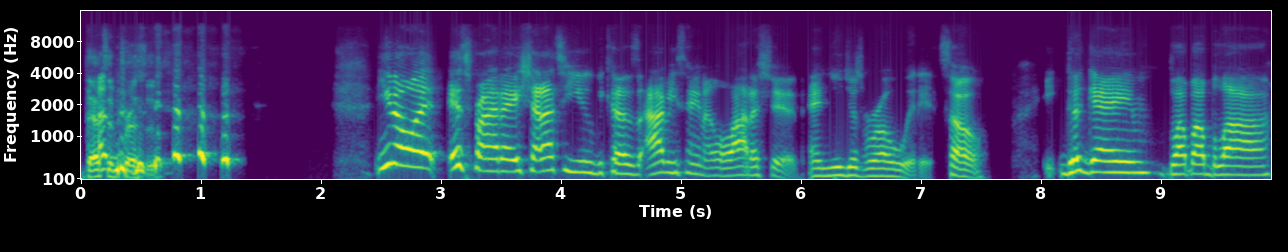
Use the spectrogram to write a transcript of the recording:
That's impressive. you know what? It's Friday. Shout out to you because I be saying a lot of shit and you just roll with it. So good game, blah, blah, blah.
